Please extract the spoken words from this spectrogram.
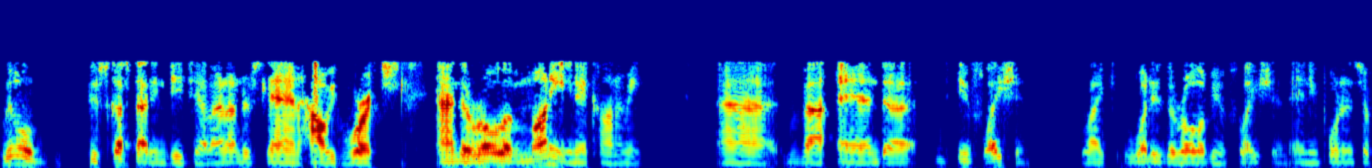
we will discuss that in detail and understand how it works and the role of money in economy uh, and uh, inflation like what is the role of inflation and importance of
